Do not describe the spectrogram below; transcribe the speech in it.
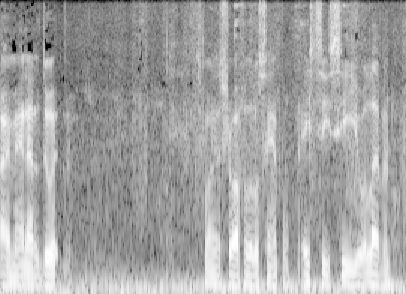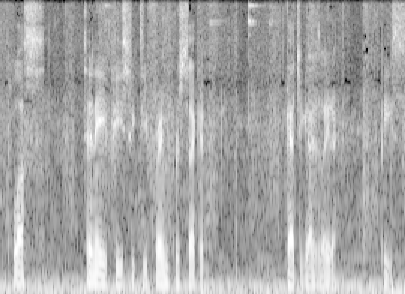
Alright man, that'll do it. Just wanted to show off a little sample. HTC U11 Plus 1080p 60 frame per second. Catch you guys later. Peace.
